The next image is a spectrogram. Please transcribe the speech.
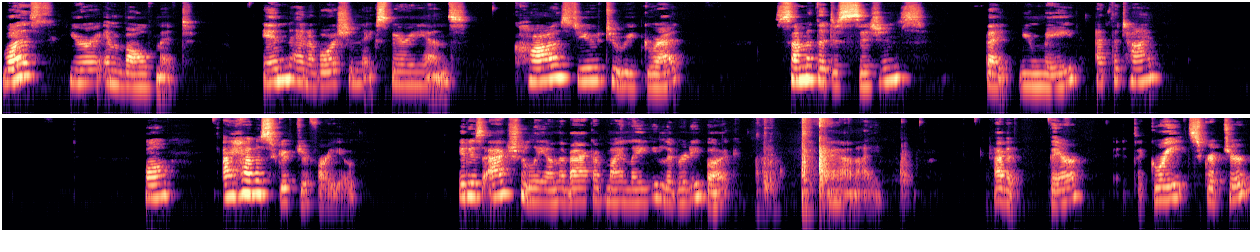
Was your involvement in an abortion experience caused you to regret some of the decisions that you made at the time? Well, I have a scripture for you. It is actually on the back of my Lady Liberty book, and I have it there. It's a great scripture.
